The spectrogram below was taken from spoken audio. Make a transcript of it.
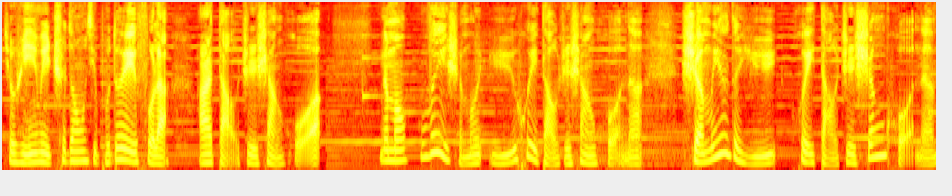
就是因为吃东西不对付了而导致上火。那么，为什么鱼会导致上火呢？什么样的鱼会导致生火呢？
